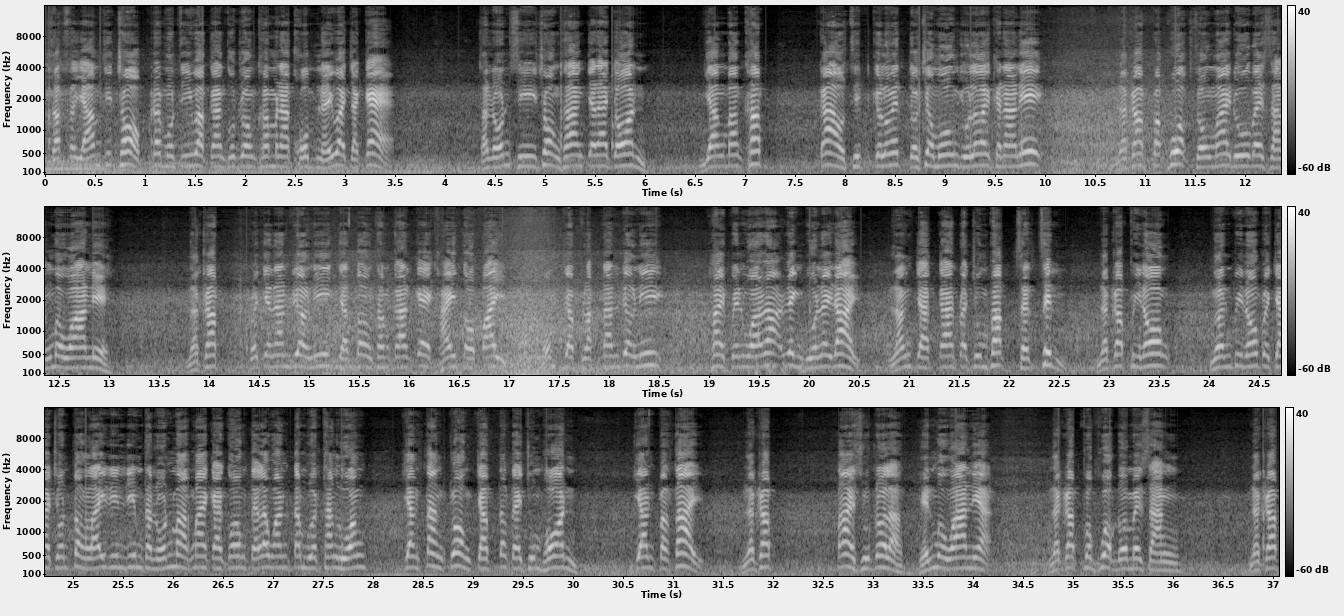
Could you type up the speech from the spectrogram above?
ศักสยามที่ชอบรัฐมนตรีว่าการกระทรวงคมนาคมไหนว่าจะแก้ ถนนสี่ช่องทางจราจร ยังบังคับ 90 กิโลเมตรต่อชั่วโมงอยู่เลยขณะนี้นะครับพรรคพวกส่งไม้ดูใบสั่งเมื่อวานนี่นะครับ เพราะฉะนั้นเรื่องนี้จะต้องทำการแก้ไขต่อไป ผมจะผลักดันเรื่องนี้ ให้เป็นวาระเร่งด่วนให้ได้ หลังจากการประชุมพักเสร็จสิ้นนะครับพี่น้องเงินพี่น้องประชาชนต้องไหลรินริมถนนมากมายกายกองแต่ละวันตำรวจทางหลวง ยังตั้งกล้องจับตั้งแต่ชุมพร ยันปากใต้นะครับใต้สุดแล้วล่ะ เห็นเมื่อวานเนี่ยนะครับพวกพวกโดนไม่สั่งนะครับ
